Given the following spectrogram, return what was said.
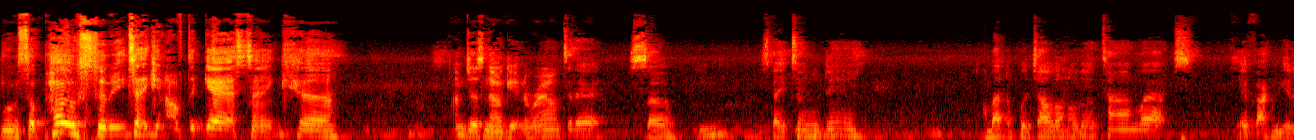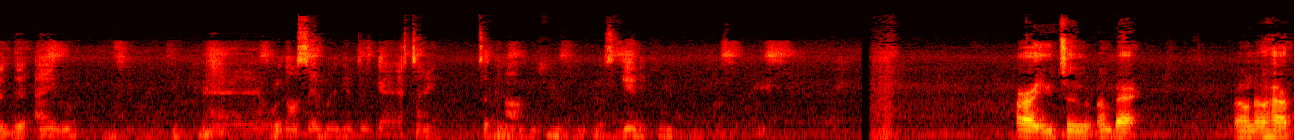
we were supposed to be taking off the gas tank. Uh, I'm just now getting around to that, so stay tuned in. I'm about to put y'all on a little time lapse if I can get a good angle, and we're gonna see if we can get this gas tank Let's get it. All right, YouTube, I'm back. I don't know how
